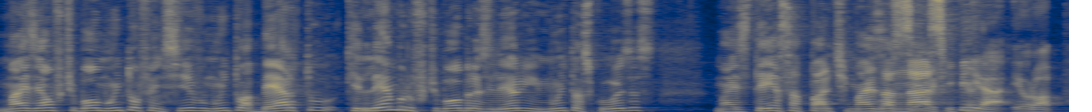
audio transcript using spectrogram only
mas é um futebol muito ofensivo, muito aberto, que lembra o futebol brasileiro em muitas coisas, mas tem essa parte mais Você anárquica. Você aspira à Europa?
